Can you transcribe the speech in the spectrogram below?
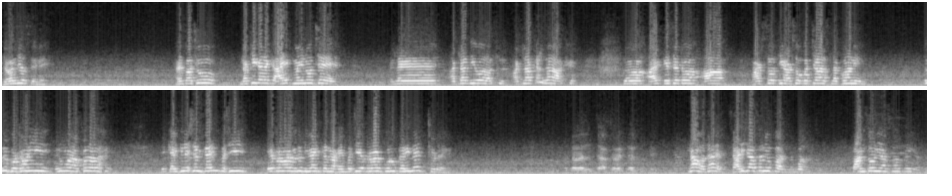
જબરજસ્ત એને અને પાછું નક્કી કરે કે આ એક મહિનો છે એટલે આટલા દિવસ આટલા કલાક. તો આ કહેશે તો આ આઠસો થી આઠસો પચાસ લખવાની. બધું ગોઠવણી એનું આખો કેલ્ક્યુલેશન કરીને પછી એ પ્રમાણે બધું ડિવાઈડ કરી નાખે. પછી એ પ્રમાણે પૂરું કરીને જ છોડે. ના વધારે. સાડી ચારસો ની ઉપર. પાંચસો ની આસપાસ થઈ હશે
